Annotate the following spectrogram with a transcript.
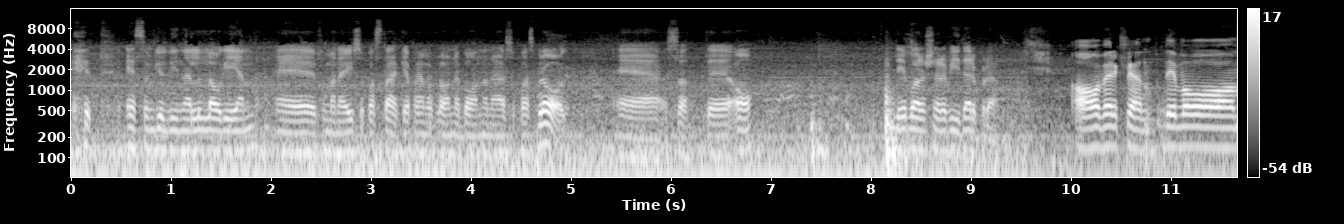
ett SM-guldvinnarlag igen. för man är ju så pass starka på hemmaplan när banan är så pass bra. så att ja, det är bara att köra vidare på det. Ja, verkligen. Det var,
